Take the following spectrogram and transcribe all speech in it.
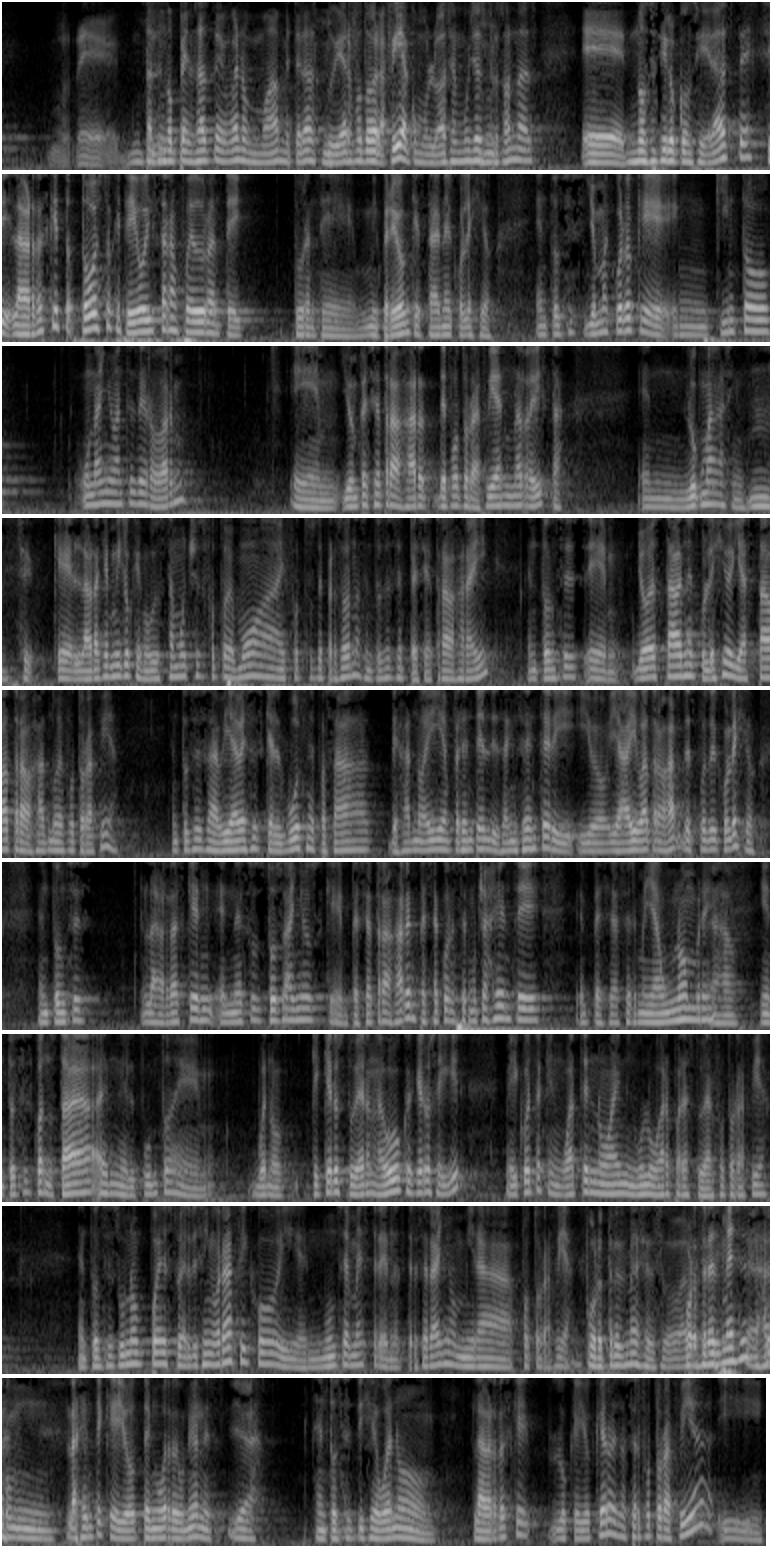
eh, tal vez no pensaste, bueno, me voy a meter a estudiar fotografía, como lo hacen muchas personas. Eh, no sé si lo consideraste. sí, la verdad es que to- todo esto que te digo Instagram fue durante, durante mi periodo en que estaba en el colegio. Entonces yo me acuerdo que en quinto, un año antes de graduarme, em, yo empecé a trabajar de fotografía en una revista, en Look Magazine. Mm, sí. que la verdad que a mí lo que me gusta mucho es foto de moda y fotos de personas, entonces empecé a trabajar ahí. Entonces eh, yo estaba en el colegio y ya estaba trabajando de fotografía. Entonces había veces que el bus me pasaba dejando ahí enfrente del Design Center y, y yo ya iba a trabajar después del colegio. Entonces la verdad es que en, en esos dos años que empecé a trabajar empecé a conocer mucha gente, empecé a hacerme ya un nombre. Ajá. Y entonces cuando estaba en el punto de, bueno, ¿qué quiero estudiar en la U? ¿Qué quiero seguir? Me di cuenta que en Guate no hay ningún lugar para estudiar fotografía. Entonces uno puede estudiar diseño gráfico y en un semestre, en el tercer año, mira fotografía. Por tres meses. o Por así. tres meses Ajá. con la gente que yo tengo reuniones. Ya. Entonces dije, bueno, la verdad es que lo que yo quiero es hacer fotografía y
